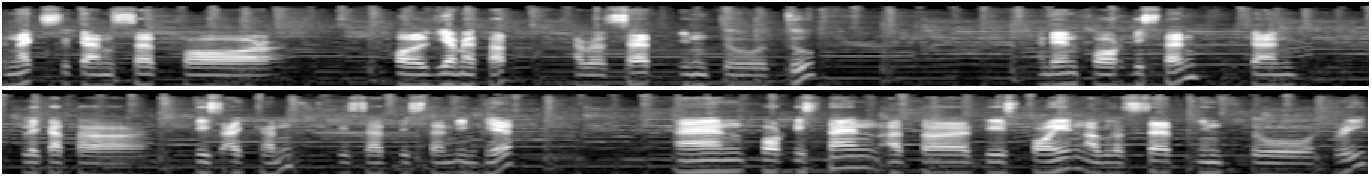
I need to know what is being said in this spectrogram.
The next you can set for hole diameter I will set into 2 and then for distance you can click at uh, this icon. We set distance in here. And for distance at uh, this point I will set into 3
